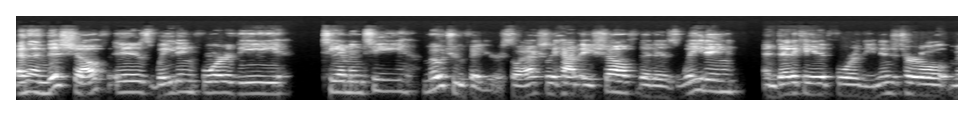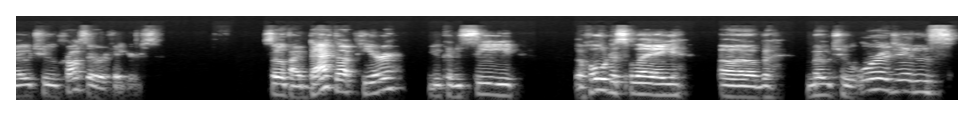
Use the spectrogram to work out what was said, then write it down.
And then this shelf is waiting for the TMNT Motu figure. So I actually have a shelf that is waiting and dedicated for the Ninja Turtle Motu crossover figures. So if I back up here, you can see the whole display of Motu Origins.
